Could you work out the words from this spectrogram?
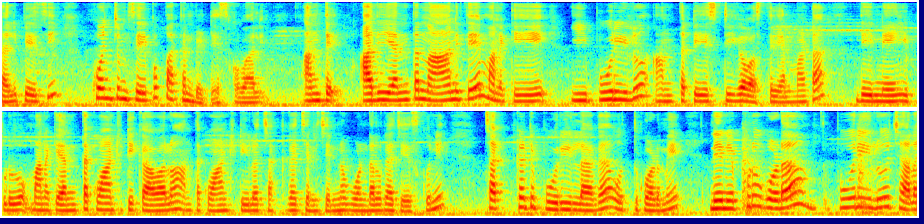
కలిపేసి కొంచెం సేపు పక్కన పెట్టేసుకోవాలి. అంతే. అది ఎంత నానితే మనకి ఈ పూరీలు అంత టేస్టీగా వస్తాయి అన్నమాట. దీన్ని ఇప్పుడు మనకి ఎంత క్వాంటిటీ కావాలో అంత క్వాంటిటీలో చక్కగా చిన్న చిన్న ఉండలుగా చేసుకుని చక్కటి పూరీలాగా ఒత్తుకోవడమే. నేను ఎప్పుడు కూడా పూరీలు చాలా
